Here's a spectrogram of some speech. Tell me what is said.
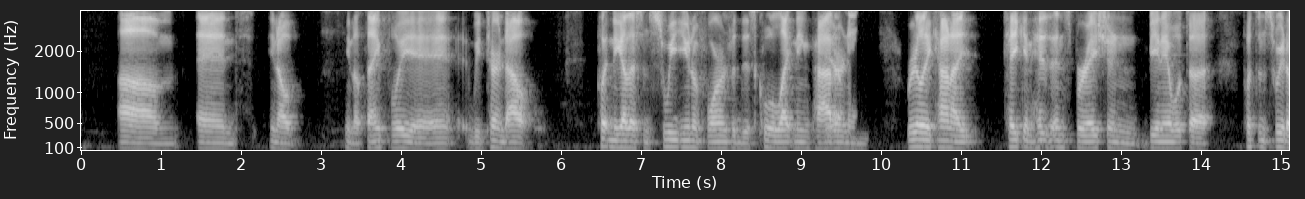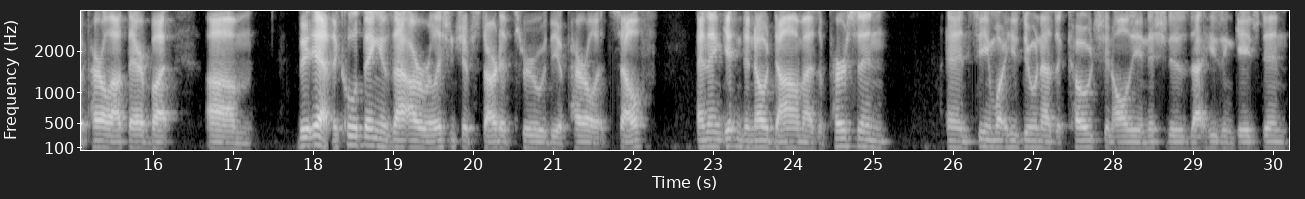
um, and you know, you know, thankfully eh, we turned out putting together some sweet uniforms with this cool lightning pattern yeah. and really kind of taking his inspiration, being able to put some sweet apparel out there. But um, the, yeah, the cool thing is that our relationship started through the apparel itself and then getting to know Dom as a person and seeing what he's doing as a coach and all the initiatives that he's engaged in.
